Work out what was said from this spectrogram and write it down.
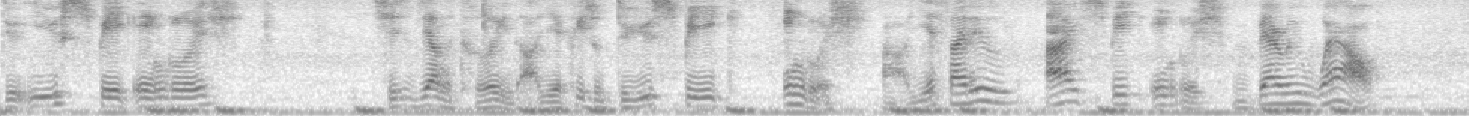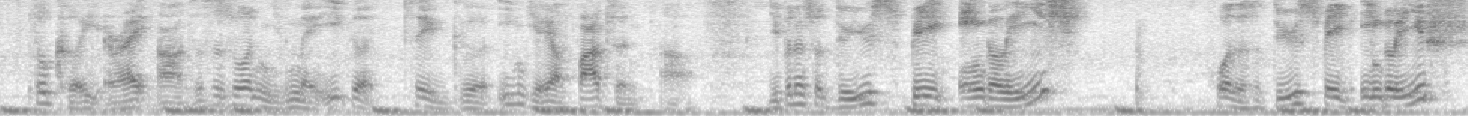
do you speak English？其实这样的可以的啊，也可以说 Do you speak English？啊，Yes I do. I speak English very well. 都可以，right 啊，只是说你的每一个这个音节要发准啊，你不能说 Do you speak English？或者是 Do you speak English？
